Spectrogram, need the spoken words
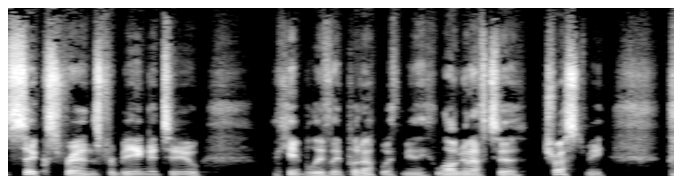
six friends for being a two. I can't believe they put up with me long enough to trust me.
